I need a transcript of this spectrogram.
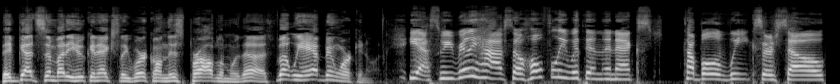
they've got somebody who can actually work on this problem with us. But we have been working on it. yes, we really have. So hopefully within the next couple of weeks or so,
